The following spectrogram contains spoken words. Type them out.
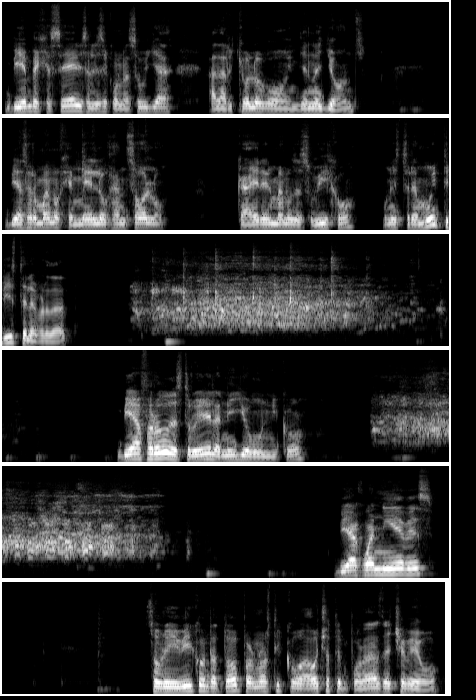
Vi envejecer y salirse con la suya al arqueólogo Indiana Jones. Vi a su hermano gemelo Han Solo caer en manos de su hijo. Una historia muy triste, la verdad. Vi a Frodo destruir el anillo único. Vi a Juan Nieves sobrevivir contra todo pronóstico a ocho temporadas de HBO.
